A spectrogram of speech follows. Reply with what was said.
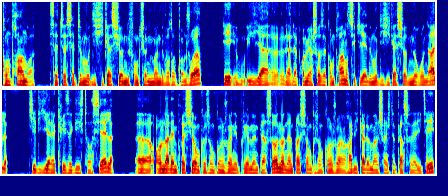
comprendre cette, cette modification de fonctionnement de votre conjoint. Et il y a la, la première chose à comprendre, c'est qu'il y a une modification neuronale qui est liée à la crise existentielle. Euh, on a l'impression que son conjoint n'est plus la même personne, on a l'impression que son conjoint radicalement change de personnalité,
